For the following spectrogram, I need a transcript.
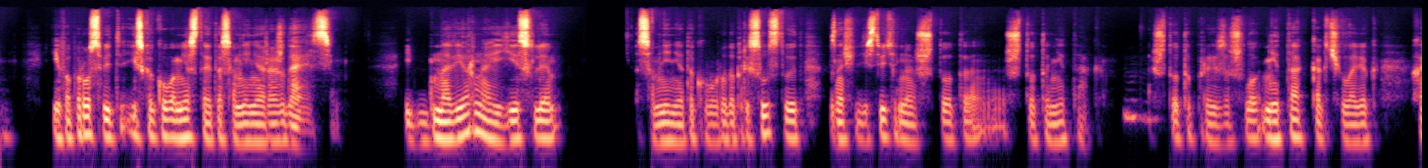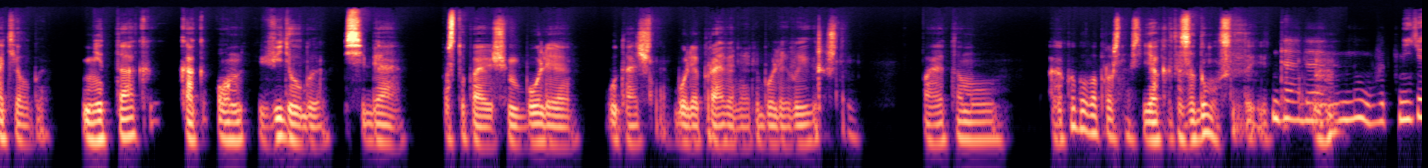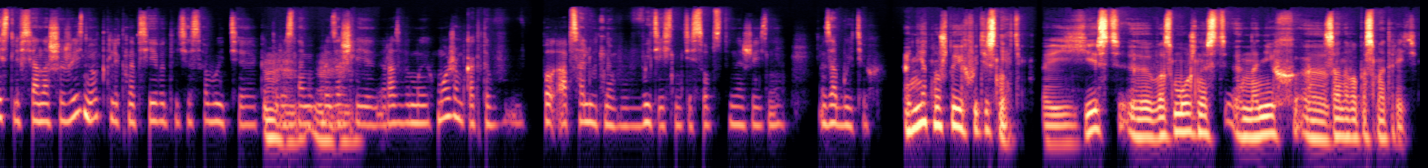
И вопрос ведь, из какого места это сомнение рождается. И, наверное, если сомнение такого рода присутствует, значит, действительно что-то что не так. Что-то произошло не так, как человек хотел бы. Не так, как он видел бы себя поступающим более удачно, более правильно или более выигрышным. Поэтому А какой был вопрос? Я как-то задумался. Да и Да, да. Мгм. Ну, вот не есть ли вся наша жизнь отклик на все вот эти события, которые с Мгм, нами произошли? Разве мы их можем как-то абсолютно вытеснить из собственной жизни, забыть их? Нет нужды их вытеснять. Есть, э, возможность на них, э, заново посмотреть,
